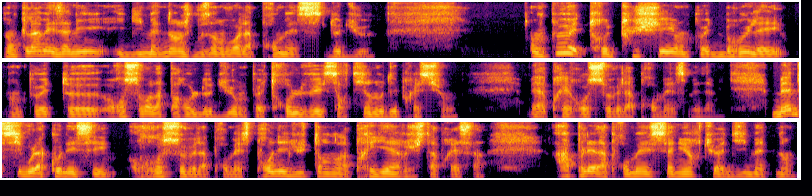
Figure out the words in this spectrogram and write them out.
Donc là, mes amis, il dit maintenant, je vous envoie la promesse de Dieu on peut être touché, on peut être brûlé, on peut être, euh, recevoir la parole de Dieu, on peut être relevé, sortir nos dépressions. Mais après, recevez la promesse, mes amis. Même si vous la connaissez, recevez la promesse. Prenez du temps dans la prière juste après ça. Appelez la promesse, Seigneur, tu as dit maintenant.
